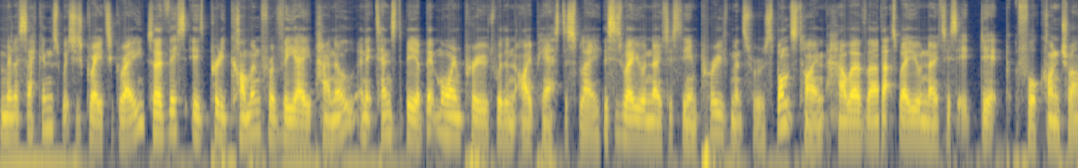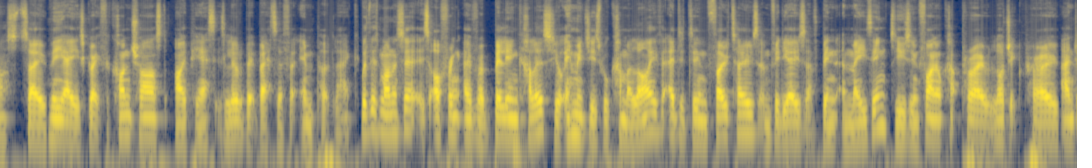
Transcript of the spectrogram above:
milliseconds, which is grey to grey, so this is pretty common for a VA panel, and it tends to be a bit more improved with an IPS display. This is where you'll notice the improvements for response time, however, that's where you'll notice it dip for contrast. So VA is great for contrast, IPS is a little bit better for input lag. With this monitor, it's offering over a billion colors. Your images will come alive. Editing photos and videos have been amazing. So using Final Cut Pro, Logic Pro, and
